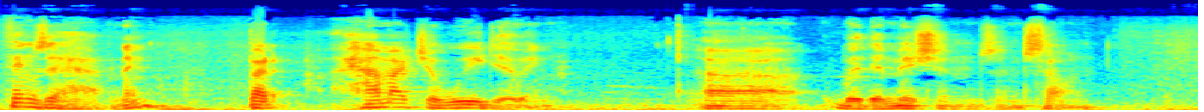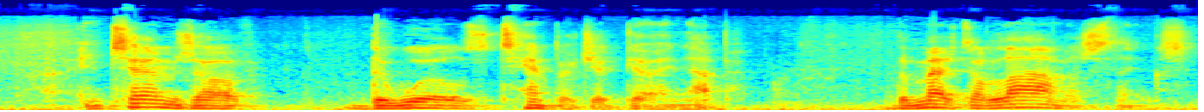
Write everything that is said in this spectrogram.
Things are happening, but how much are we doing uh, with emissions and so on? In terms of the world's temperature going up, the most alarmist things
